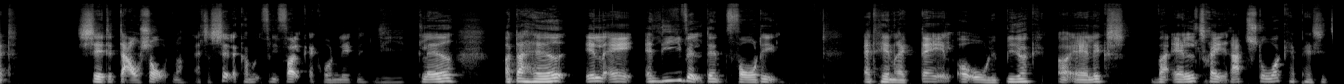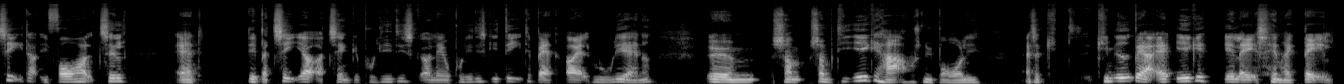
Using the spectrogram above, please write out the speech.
at sætte dagsordner, altså selv at komme ud, fordi folk er grundlæggende lige glade. Og der havde LA alligevel den fordel, at Henrik Dahl og Ole Birk og Alex var alle tre ret store kapaciteter i forhold til at debattere og tænke politisk og lave politisk idédebat og alt muligt andet, øhm, som, som de ikke har hos Nye Borgerlige. Altså Kim Edberg er ikke LA's Henrik Dahl,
